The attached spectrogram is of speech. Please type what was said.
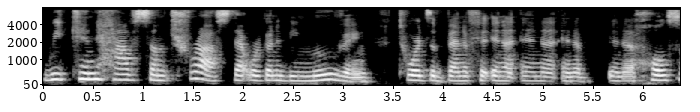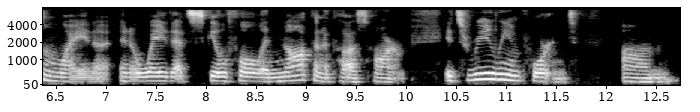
we can have some trust that we're going to be moving towards a benefit in a in a in a in a wholesome way, in a in a way that's skillful and not going to cause harm. It's really important. Um,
